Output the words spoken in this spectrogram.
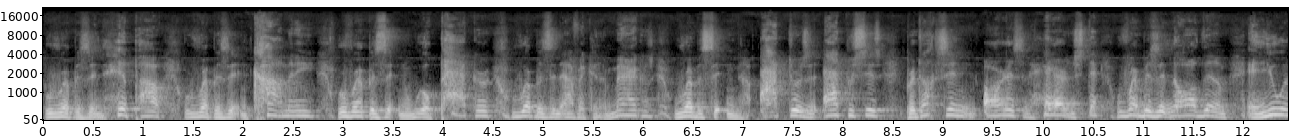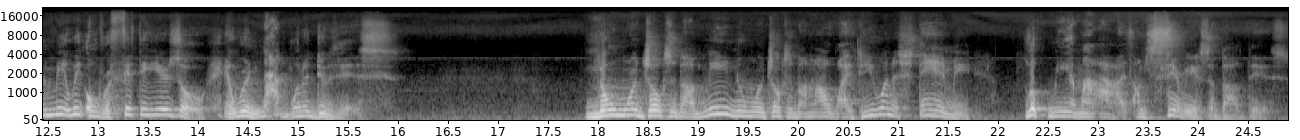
We're representing hip hop. We're representing comedy. We're representing Will Packer. We're representing African Americans. We're representing actors and actresses, production artists and hair and stuff. We're representing all them. And you and me, we over 50 years old. And we're not going to do this. No more jokes about me. No more jokes about my wife. Do you understand me? Look me in my eyes. I'm serious about this.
